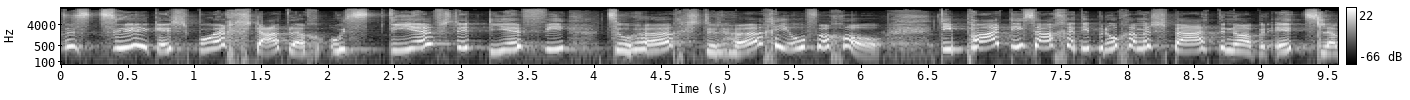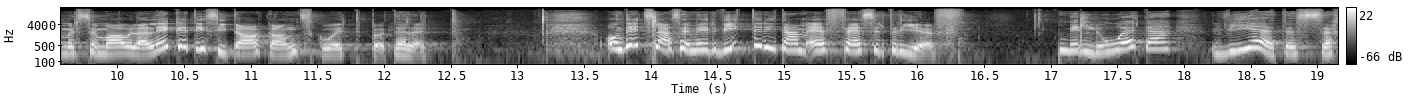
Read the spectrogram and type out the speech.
das Zeug ist buchstäblich aus tiefster Tiefe zu höchster Höhe aufgekommen. Die Partysachen, die brauchen wir später noch, aber jetzt lassen wir sie mal liegen, die sind da ganz gut gebüdelt. Und jetzt lesen wir weiter in diesem Epheserbrief. Wir schauen, wie sich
